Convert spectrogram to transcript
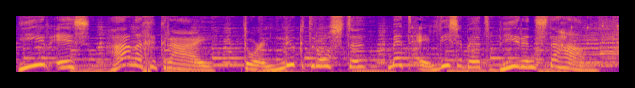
Hier is Hanengekraai door Luc Drosten met Elisabeth Bierens de Haan.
